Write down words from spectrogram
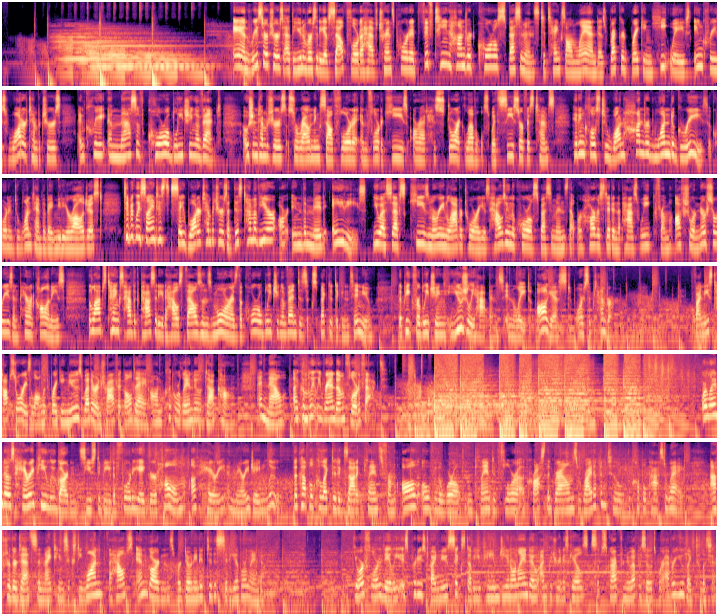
And researchers at the University of South Florida have transported 1,500 coral specimens to tanks on land as record breaking heat waves increase water temperatures and create a massive coral bleaching event. Ocean temperatures surrounding South Florida and the Florida Keys are at historic levels, with sea surface temps hitting close to 101 degrees, according to one Tampa Bay meteorologist. Typically, scientists say water temperatures at this time of year are in the mid 80s. USF's Keys Marine Laboratory is housing the coral specimens that were harvested in the past week from offshore nurseries and parent colonies. The lab's tanks have the capacity to house thousands more as the coral bleaching event is expected to continue. The peak for bleaching usually happens in late August or September. Find these top stories along with breaking news, weather, and traffic all day on clickorlando.com. And now, a completely random Florida fact. Orlando's Harry P. Leu Gardens used to be the 40 acre home of Harry and Mary Jane Leu. The couple collected exotic plants from all over the world and planted flora across the grounds right up until the couple passed away. After their deaths in 1961, the house and gardens were donated to the city of Orlando. Your Florida Daily is produced by News 6 WKMG in Orlando. I'm Katrina Scales. Subscribe for new episodes wherever you like to listen.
